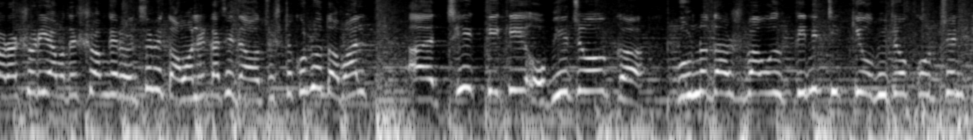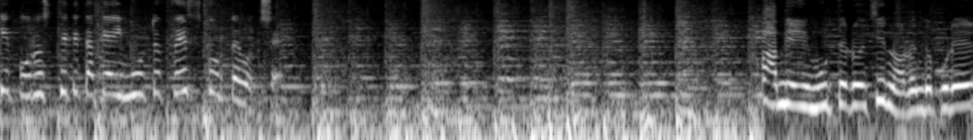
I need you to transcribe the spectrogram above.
সরাসরি আমাদের সঙ্গে রয়েছে, আমি তমালের কাছে যাওয়ার চেষ্টা করব। তমাল ঠিক কি কি অভিযোগ পূর্ণদাস বাউল, তিনি ঠিক কি অভিযোগ করছেন, কি পরিস্থিতি তাকে এই মুহূর্তে ফেস করতে হচ্ছে? আমি এই মুহূর্তে রয়েছি নরেন্দ্রপুরের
